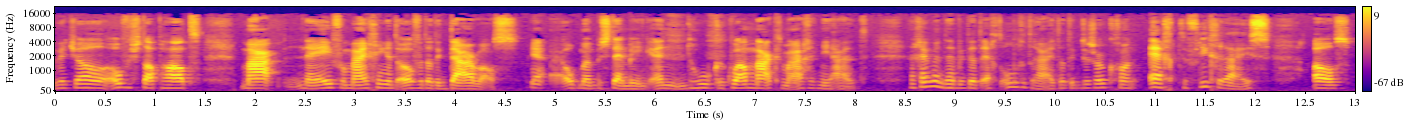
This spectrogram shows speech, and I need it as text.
weet je wel, overstap had. Maar nee, voor mij ging het over dat ik daar was. Ja. eh, Op mijn bestemming. En hoe ik er kwam, maakte me eigenlijk niet uit. Op een gegeven moment heb ik dat echt omgedraaid. Dat ik dus ook gewoon echt de vliegreis als,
